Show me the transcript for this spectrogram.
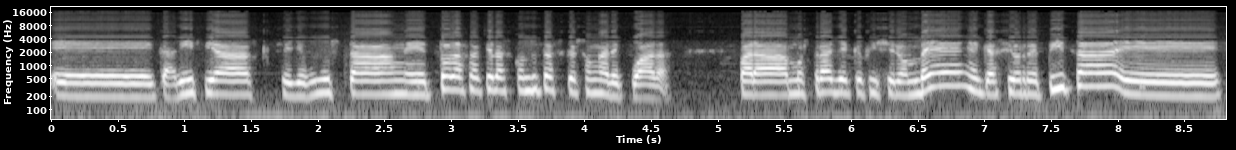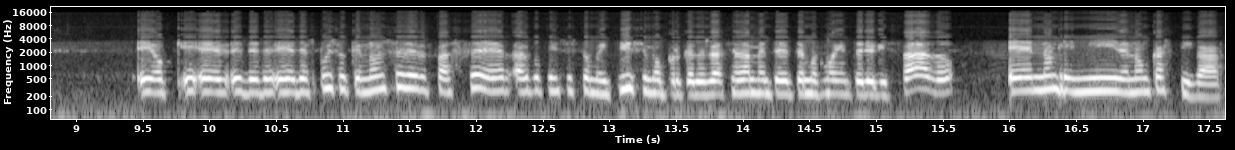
eh, caricias que se lle gustan, eh, todas aquelas condutas que son adecuadas para mostrarlle que fixeron ben e que así o repita e eh, e, o, e, e, e, e despois o que non se debe facer, algo que insisto moitísimo, porque desgraciadamente temos moi interiorizado, é non reñir e non castigar,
